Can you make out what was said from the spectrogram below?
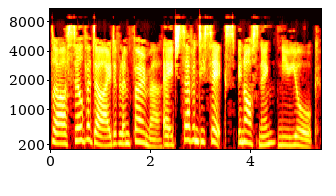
Da Silva died of lymphoma, age 76, in Ossining, New York.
